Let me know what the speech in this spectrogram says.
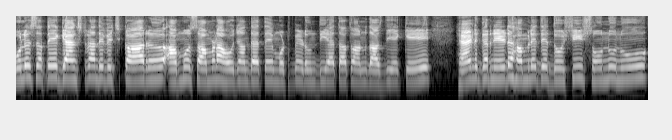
ਪੁਲਿਸ ਅਤੇ ਗੈਂਗਸਟਰਾਂ ਦੇ ਵਿਚਕਾਰ ਆਮੋ ਸਾਹਮਣਾ ਹੋ ਜਾਂਦਾ ਹੈ ਤੇ ਮੁੱਠਭੇੜ ਹੁੰਦੀ ਹੈ। ਤਾਂ ਤੁਹਾਨੂੰ ਦੱਸ ਦਈਏ ਕਿ ਹੈਂਡ ਗ੍ਰਨੇਡ ਹਮਲੇ ਦੇ ਦੋਸ਼ੀ ਸੋਨੂ ਨੂੰ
